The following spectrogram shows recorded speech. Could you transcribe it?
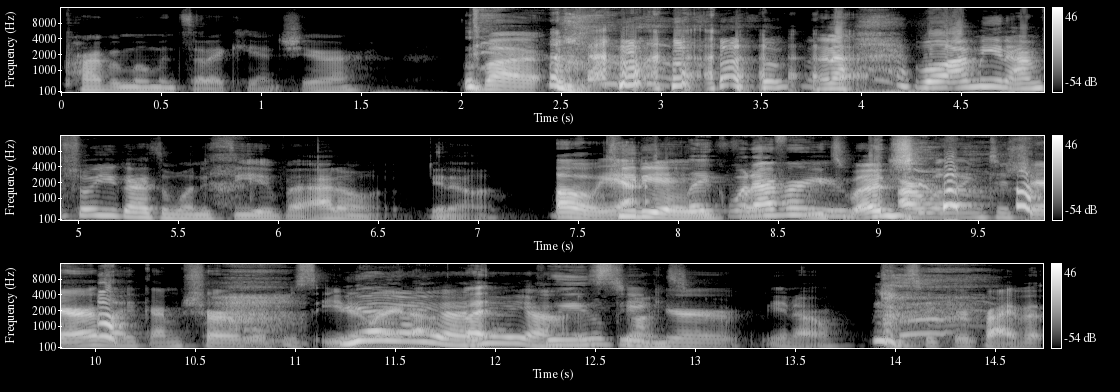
private moments that I can't share. But I, well, I mean, I'm sure you guys want to see it, but I don't, you know. Oh yeah, PDA, like whatever like, you are willing to share, like I'm sure we'll just eat yeah, it right yeah, up. Yeah, but yeah, please take your, you know, take your private.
